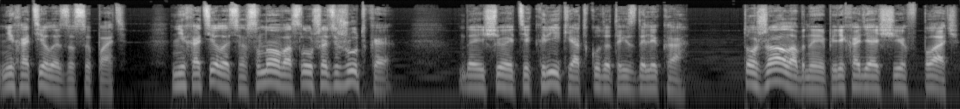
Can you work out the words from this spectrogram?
Не хотелось засыпать. Не хотелось снова слушать жуткое. Да еще эти крики откуда-то издалека. То жалобные, переходящие в плач,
